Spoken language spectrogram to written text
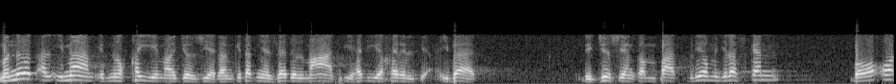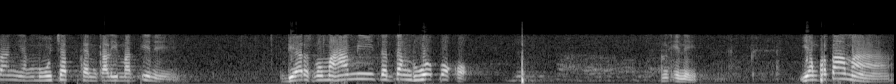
Menurut Al-Imam Ibn Al-Qayyim Al-Jauziyah dalam kitabnya Zadul Ma'ad fi Hadiyah Khairul Ibad di juz yang keempat, beliau menjelaskan bahwa orang yang mengucapkan kalimat ini dia harus memahami tentang dua pokok ini. Yang pertama,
